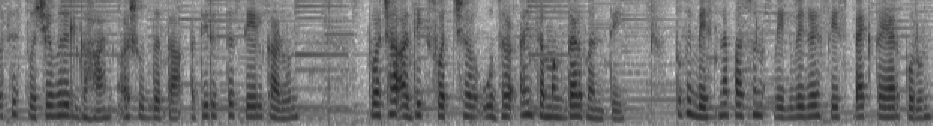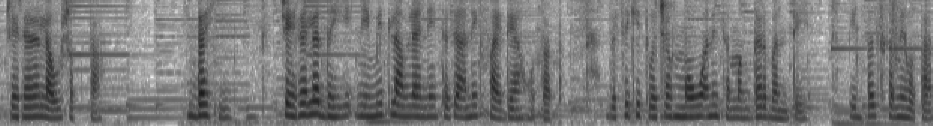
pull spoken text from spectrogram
तसेच त्वचेवरील घाण अशुद्धता अतिरिक्त तेल काढून त्वचा अधिक स्वच्छ उजळ आणि चमकदार बनते. तुम्ही बेसनापासून वेगवेगळे फेस पॅक तयार करून चेहऱ्याला लावू शकता. दही. चेहऱ्याला दही नियमित लावल्याने त्याचे अनेक फायदे होतात. जसे की त्वचा मऊ आणि चमकदार बनते. पिंपल्स कमी होतात.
